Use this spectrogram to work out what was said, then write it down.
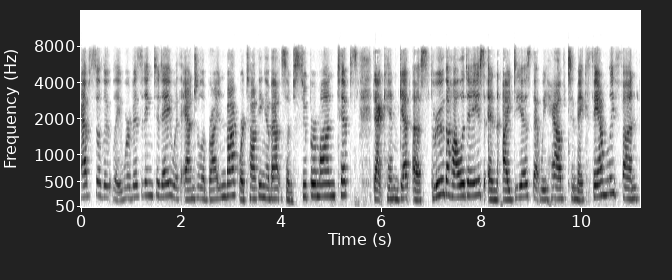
Absolutely. We're visiting today with Angela Breidenbach. We're talking about some Supermom tips that can get us through the holidays and ideas that we have to make family fun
